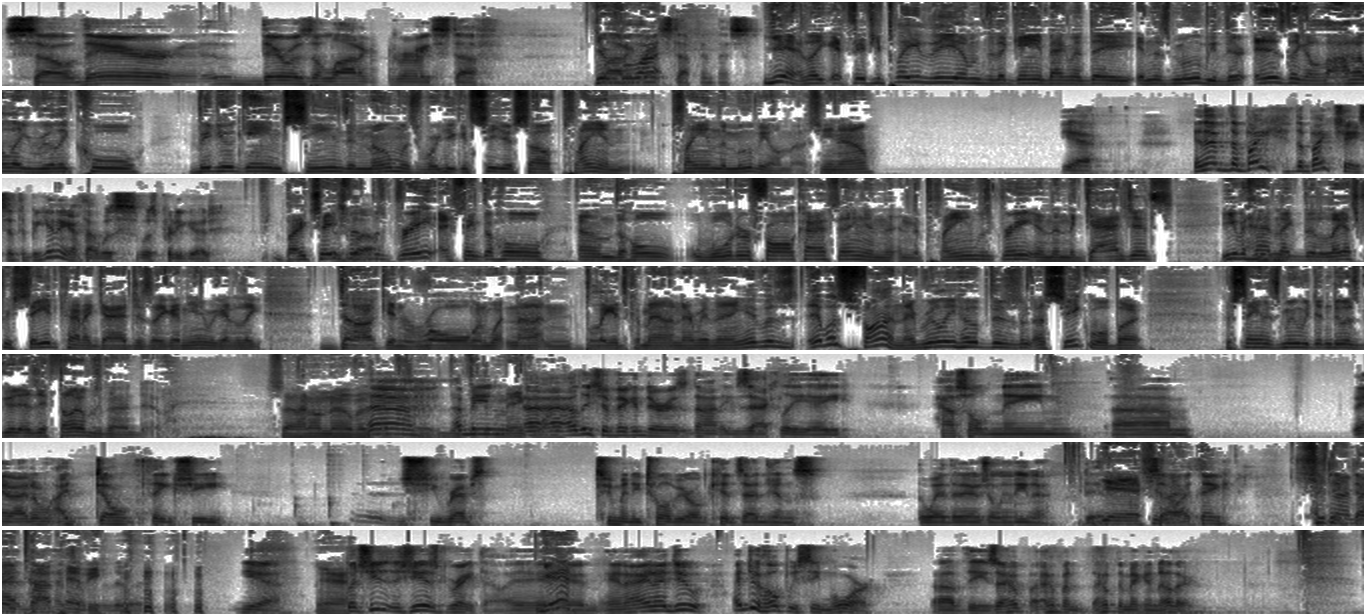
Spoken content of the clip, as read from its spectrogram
So there, there was a lot of great stuff. There a lot was a of lot- great stuff in this. Yeah, like if if you play the um the game back in the day in this movie, there is like a lot of like really cool video game scenes and moments where you can see yourself playing playing the movie almost, you know? Yeah, and the, the bike, the bike chase at the beginning, I thought was was pretty good. Bike chase As was, well. was great. I think the whole um, the whole waterfall kind of thing and the, and the plane was great. And then the gadgets even Mm-hmm. had like the Last Crusade kind of gadgets. Like in the end, we got to like duck and roll and whatnot, and blades come out and everything. It was it was fun. I really hope there's a sequel, but they're saying this movie didn't do as good as they thought it was going to do. So I don't know. If, if- Uh, if I mean, make uh. Alicia Vikander is not exactly a household name, um, and I don't. I don't think she she revs too many twelve year old kids' engines the way that Angelina did. Yeah, so not- I think she's I not think very top that heavy. to do with it. yeah, Yeah. but she she is great though. And, Yeah. and and I, and I do I do hope we see more of these. I hope I hope I hope they make another.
